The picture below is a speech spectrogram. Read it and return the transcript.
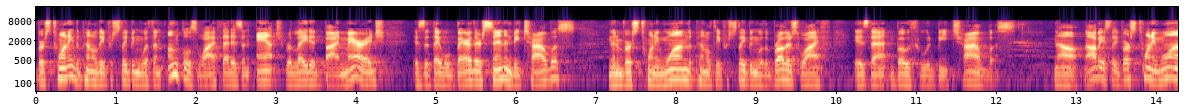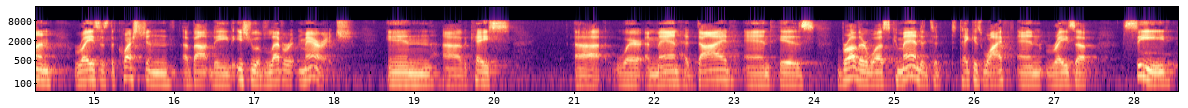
Verse 20, the penalty for sleeping with an uncle's wife, that is, an aunt related by marriage, is that they will bear their sin and be childless. And then in verse 21, the penalty for sleeping with a brother's wife is that both would be childless. Now, obviously, verse 21 raises the question about the, the issue of levirate marriage. In uh, the case uh, where a man had died and his brother was commanded to, to take his wife and raise up seed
